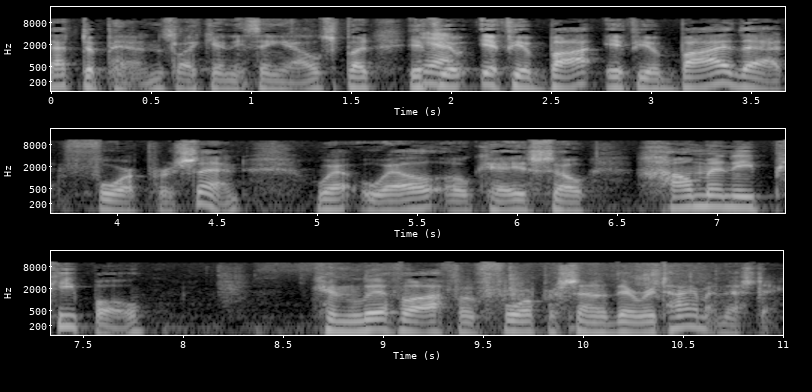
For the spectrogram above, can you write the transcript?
that depends, like anything else. But if Yeah. you if you buy if you buy that four percent, well, well, okay. So how many people can live off of four percent of their retirement nest egg?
